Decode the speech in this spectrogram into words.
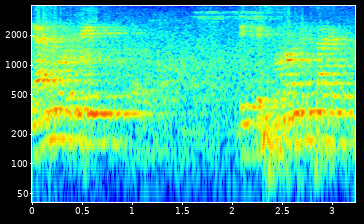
न्यायमूर्ती डी के सोनवणे साहेब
